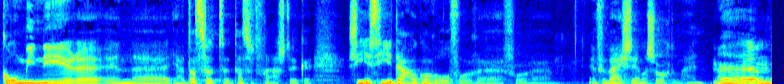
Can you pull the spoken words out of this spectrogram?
combineren en uh, ja, dat, soort, dat soort vraagstukken. Zie je, zie je daar ook een rol voor, uh, voor uh, en verwijst helemaal zorgdomein? Um,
